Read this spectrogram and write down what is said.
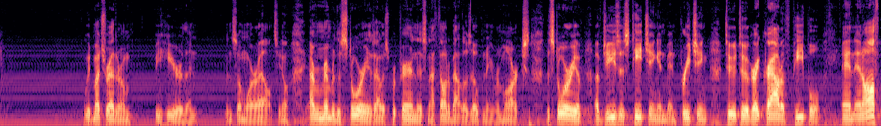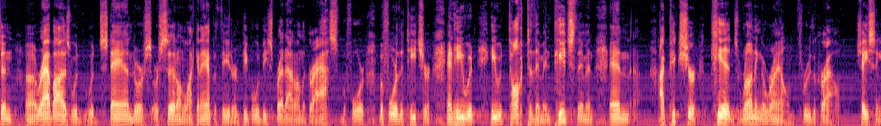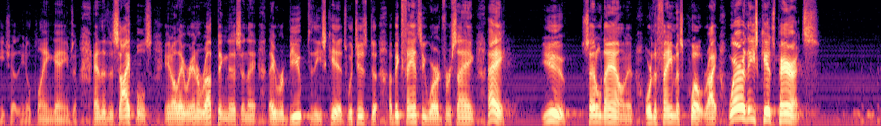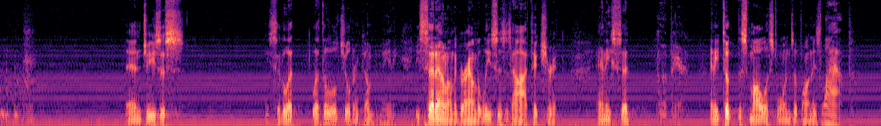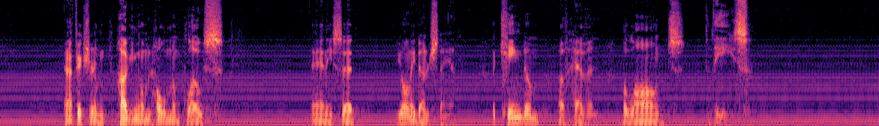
We'd much rather them be here than than somewhere else. You know, I remember the story as I was preparing this and I thought about those opening remarks. The story of, of Jesus teaching and, and preaching to, to a great crowd of people. And, and often uh, rabbis would, would stand or, or sit on like an amphitheater and people would be spread out on the grass before, before the teacher. And he would, he would talk to them and teach them. And, and I picture kids running around through the crowd chasing each other, you know, playing games. And, and the disciples, you know, they were interrupting this and they, they rebuked these kids, which is a big fancy word for saying, hey, you, settle down. And, or the famous quote, right? Where are these kids' parents? And Jesus, he said, let, let the little children come to me. And he he sat down on the ground. At least this is how I picture it. And he said, Come up here. And he took the smallest ones up on his lap. And I picture him hugging them and holding them close. And he said, You all need to understand the kingdom of heaven belongs to these.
